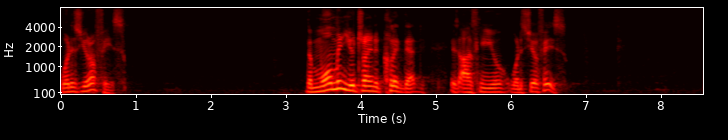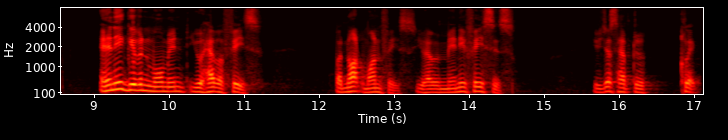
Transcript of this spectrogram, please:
what is your face. The moment you're trying to click that, is asking you, what is your face? Any given moment, you have a face, but not one face. You have many faces. You just have to click.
